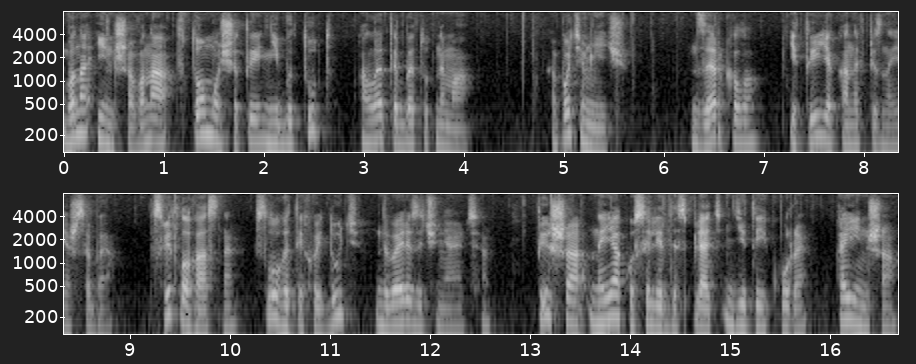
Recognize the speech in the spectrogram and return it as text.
вона інша, вона в тому, що ти ніби тут, але тебе тут нема. А потім ніч, дзеркало, і ти, яка не впізнаєш себе. Світло гасне, слуги тихо йдуть, двері зачиняються. Тиша не як у селі, де сплять діти й кури, а інша,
